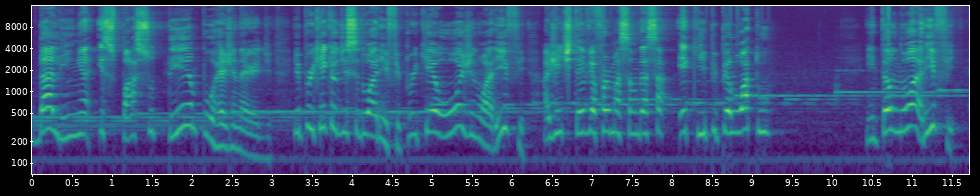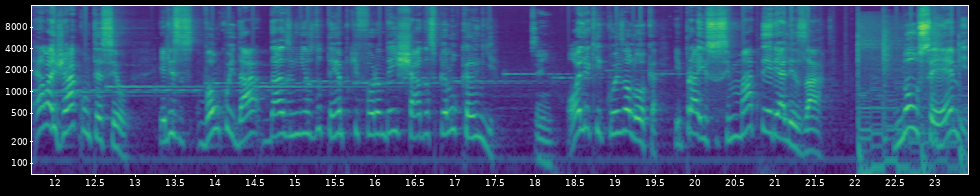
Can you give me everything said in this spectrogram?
da linha espaço-tempo, Reginerd. E por que, que eu disse do Arif? Porque hoje no Arif a gente teve a formação dessa equipe pelo Atu. Então no Arif ela já aconteceu. Eles vão cuidar das linhas do tempo que foram deixadas pelo Kang. Sim. Olha que coisa louca. E para isso se materializar no CM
